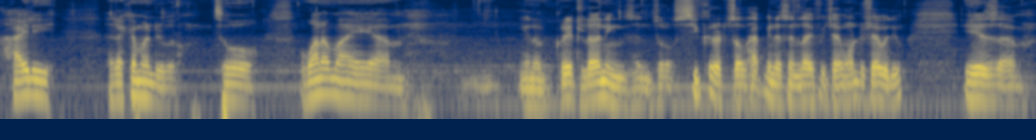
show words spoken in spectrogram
highly recommendable so one of my um, you know great learnings and sort of secrets of happiness in life which i want to share with you is um,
